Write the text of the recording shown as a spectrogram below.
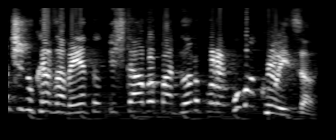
antes do casamento, estava pagando por alguma coisa.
